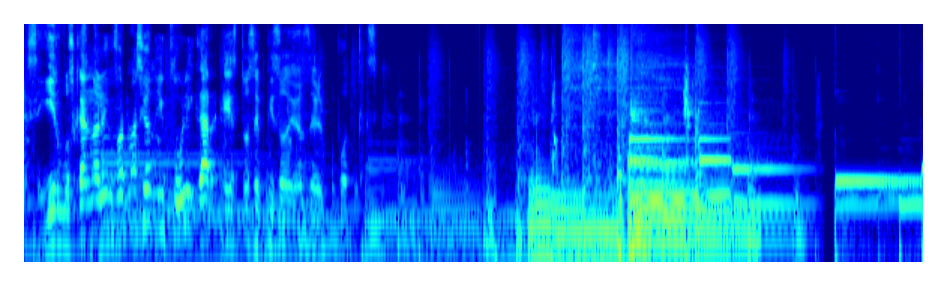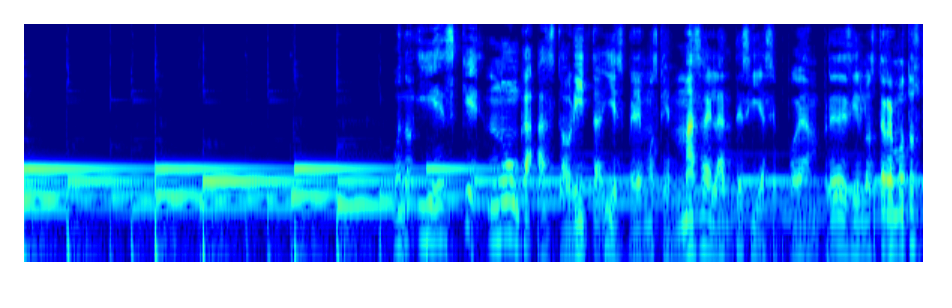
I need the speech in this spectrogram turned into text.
a seguir buscando la información y publicar estos episodios del podcast. Nunca hasta ahorita, y esperemos que más adelante sí ya se puedan predecir los terremotos,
